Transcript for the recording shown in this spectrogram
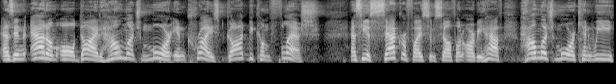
as in Adam all died, how much more in Christ God become flesh as he has sacrificed himself on our behalf, how much more can we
